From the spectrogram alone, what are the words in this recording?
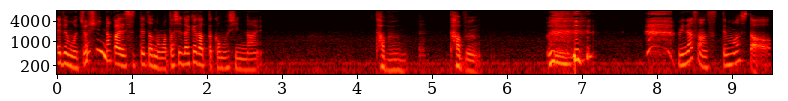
えでも女子の中で吸ってたの私だけだったかもしんない。多分。多分。皆さん吸ってました？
